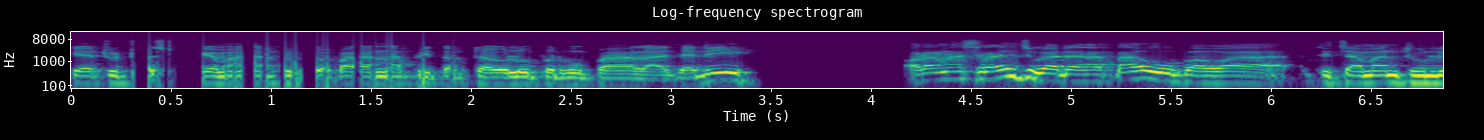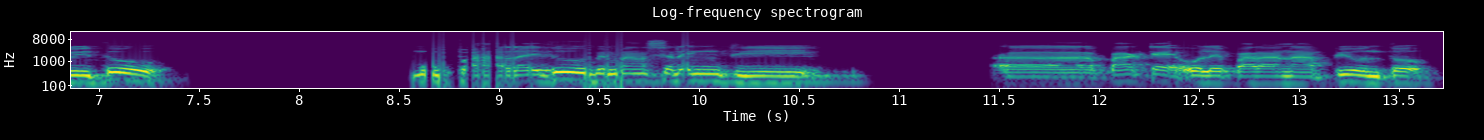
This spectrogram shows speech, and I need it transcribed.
dia duduk sebagaimana duduk para nabi terdahulu bermubahalah jadi Orang Nasrani juga ada tahu bahwa di zaman dulu itu mubahala itu memang sering dipakai uh, oleh para nabi untuk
